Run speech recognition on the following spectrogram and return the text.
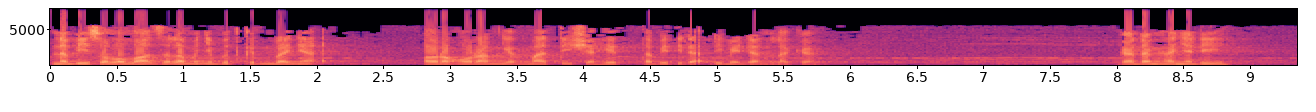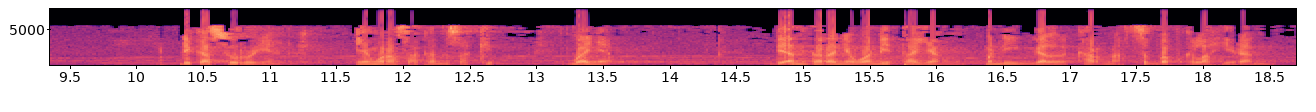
Nabi SAW menyebutkan banyak orang-orang yang mati syahid tapi tidak di medan laga kadang hanya di di kasurnya yang merasakan sakit banyak. Di antaranya wanita yang meninggal karena sebab kelahiran.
